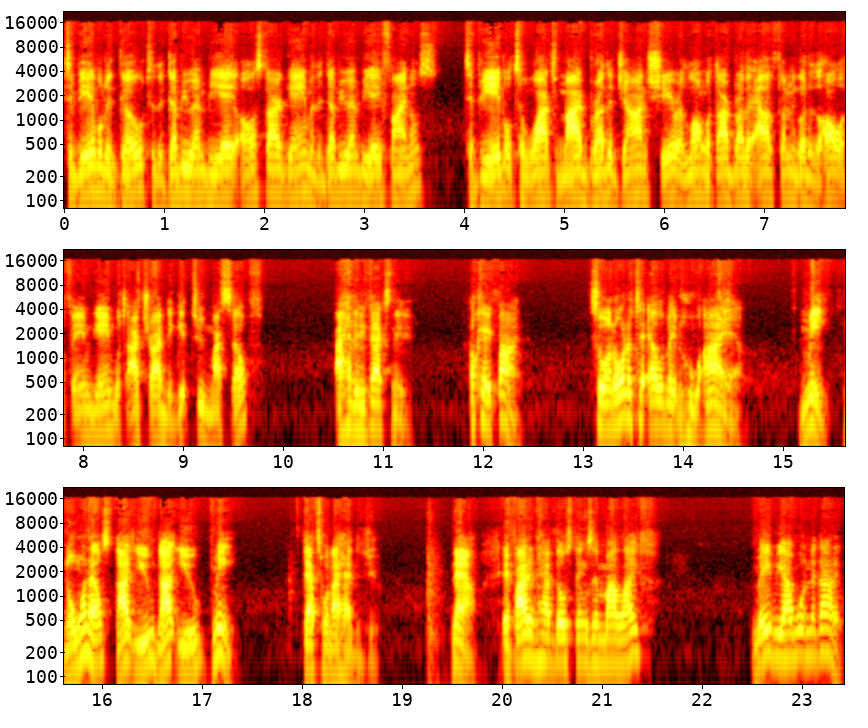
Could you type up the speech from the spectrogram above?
to be able to go to the WNBA All Star game and the WNBA finals, to be able to watch my brother John Shear along with our brother Alex Fleming go to the Hall of Fame game, which I tried to get to myself, I had to be vaccinated. Okay, fine. So, in order to elevate who I am, me, no one else, not you, not you, me, that's what I had to do. Now, if I didn't have those things in my life, maybe I wouldn't have got it.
